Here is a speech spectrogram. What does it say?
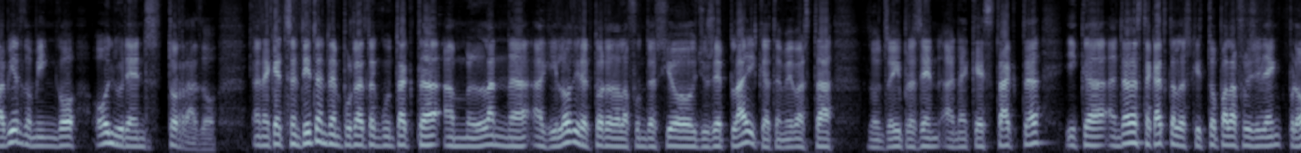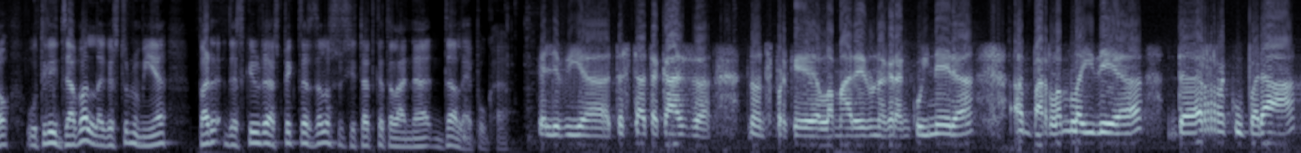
Javier Domingo o Llorenç Torrado. En aquest sentit, ens hem posat en contacte amb l'Anna Aguiló, directora de la Fundació Josep Pla i que també va estar doncs, ahir present en aquest acte i que ens ha destacat que l'escriptor palafrugellenc, però, utilitzava la gastronomia per descriure aspectes de la societat catalana de l'època. Ell havia tastat a casa, doncs perquè la mare era una gran cuinera, em parla amb la idea de recuperar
